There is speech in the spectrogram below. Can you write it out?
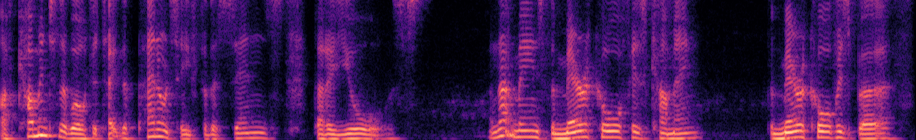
I've come into the world to take the penalty for the sins that are yours. And that means the miracle of his coming, the miracle of his birth,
